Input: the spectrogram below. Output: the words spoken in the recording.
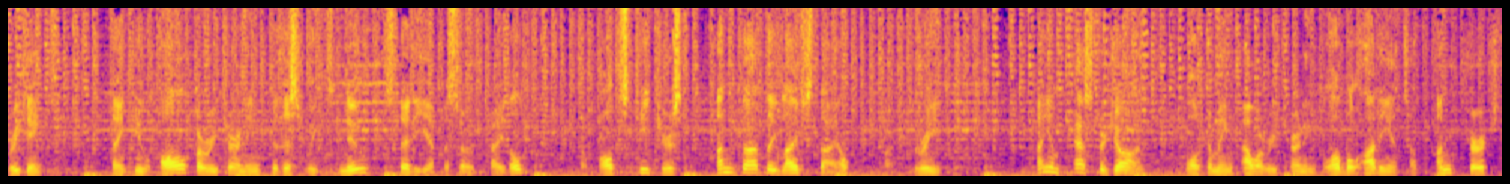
Greetings. Thank you all for returning to this week's new study episode titled The False Teacher's Ungodly Lifestyle, Part 3. I am Pastor John, welcoming our returning global audience of unchurched,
